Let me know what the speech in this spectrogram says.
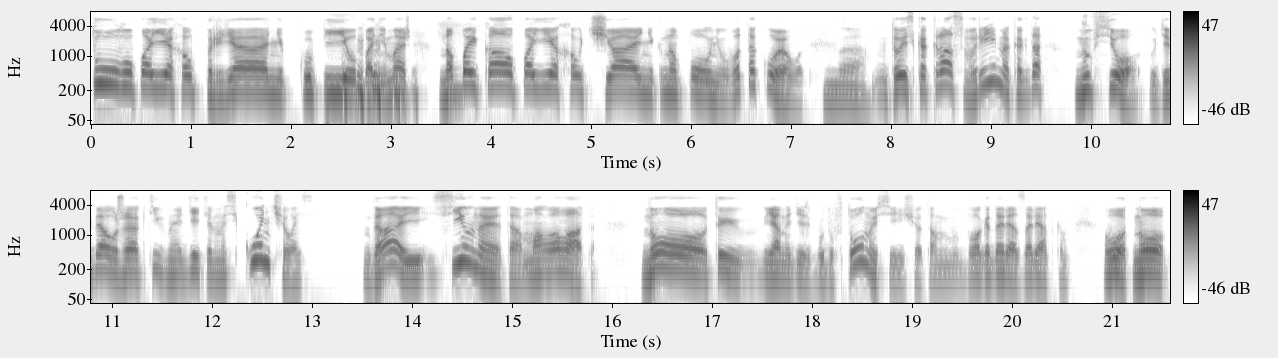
Тулу поехал, пряник купил, понимаешь? На Байкал поехал, чайник наполнил. Вот такое вот. Да. То есть как раз время, когда, ну все, у тебя уже активная деятельность кончилась, да, и сил на это маловато. Но ты, я надеюсь, буду в тонусе еще там благодаря зарядкам. Вот, но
